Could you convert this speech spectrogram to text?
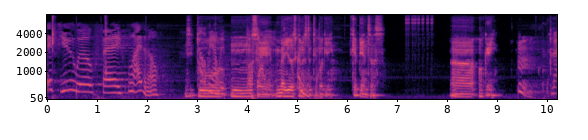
If you will say, well, I don't know, Si tú, mm, no sé, me ayudas con este tipo aquí. ¿Qué piensas? Ah, ok. now,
